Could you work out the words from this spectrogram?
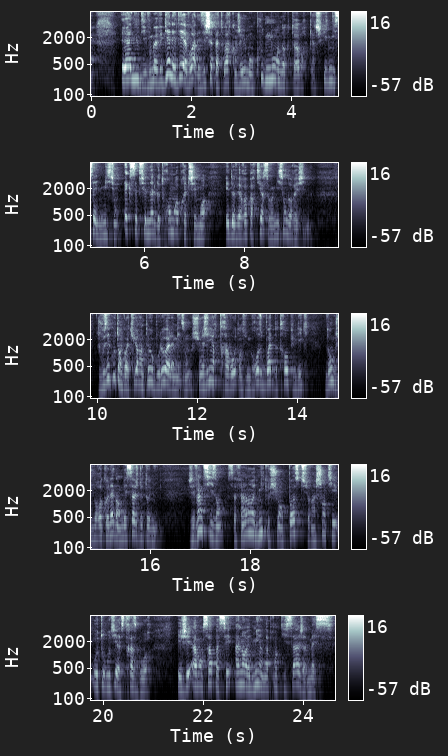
Et elle nous dit Vous m'avez bien aidé à voir des échappatoires quand j'ai eu mon coup de mou en octobre, car je finissais une mission exceptionnelle de trois mois près de chez moi et devais repartir sur ma mission d'origine. Je vous écoute en voiture, un peu au boulot à la maison. Je suis ingénieur de travaux dans une grosse boîte de travaux publics, donc je me reconnais dans le message de Tony. J'ai 26 ans, ça fait un an et demi que je suis en poste sur un chantier autoroutier à Strasbourg, et j'ai avant ça passé un an et demi en apprentissage à Metz.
